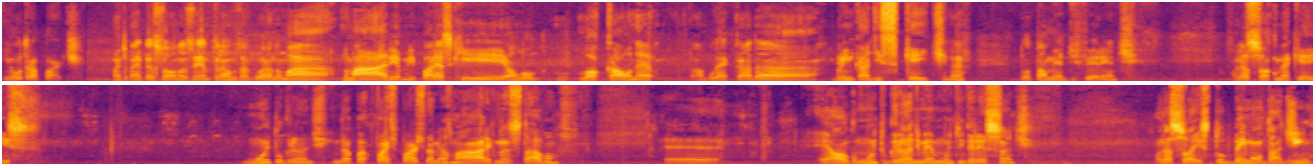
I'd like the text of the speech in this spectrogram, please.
em outra parte. Muito bem pessoal, nós entramos agora numa, numa área, me parece que é um lo local, né? A molecada brincar de skate, né? Totalmente diferente. Olha só como é que é isso. Muito grande, ainda faz parte da mesma área que nós estávamos. É, é algo muito grande mesmo, muito interessante. Olha só isso, tudo bem montadinho.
